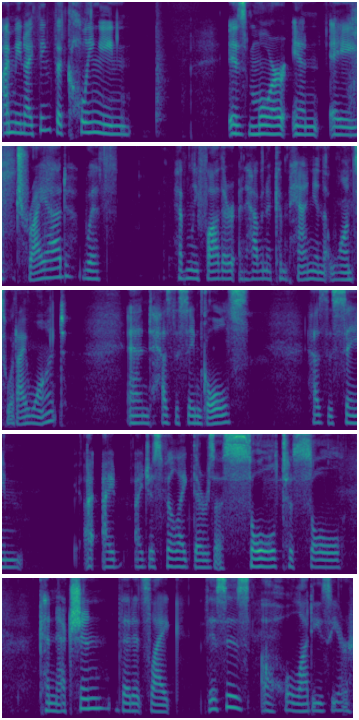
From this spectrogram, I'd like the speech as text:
I mean, I think the clinging is more in a triad with Heavenly Father and having a companion that wants what I want and has the same goals, has the same. I, I, I just feel like there's a soul to soul connection that it's like, this is a whole lot easier.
